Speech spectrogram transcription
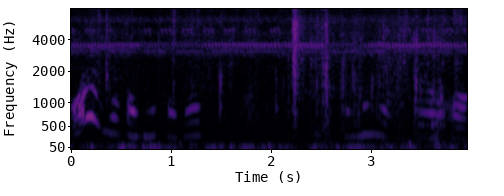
โอ้ยอย่าเอาหัวเขาเด้อฉันไม่อยากเอาออก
